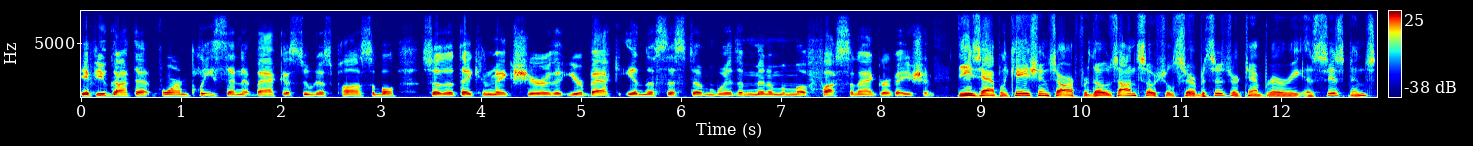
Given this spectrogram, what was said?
if you got that form, please send it back as soon as possible so that they can make sure that you're back in the system with a minimum of fuss and aggravation. These applications are for those on social services or temporary assistance.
